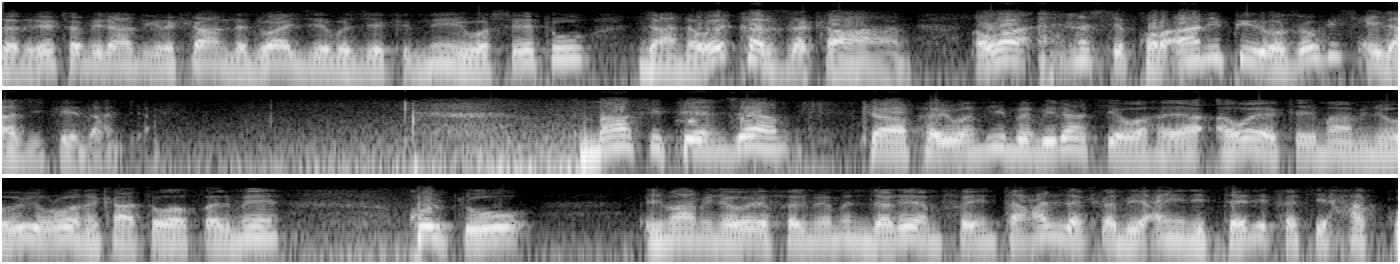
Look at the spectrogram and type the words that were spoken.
دەدرێتە میراتگرەکان لە دوای جێبەجێکردنی وەسێت و دانەوەی قەرزەکان ئەوە نستی قورآانی پیرۆزە و هیچ عیلاجی تێدانیا مافی پێنجام کە پەیوەندی بە میراتیەوە أو يك إمام نووي رونا كاتوا فەرمێ قلت إمام نووي فرمي من دريم فإن تعلق بعين الطريقة حق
